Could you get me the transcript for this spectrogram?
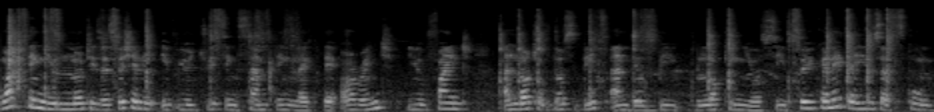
One thing you'll notice, especially if you're juicing something like the orange, you'll find a lot of those bits and they'll be blocking your sieve. So you can either use a spoon.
